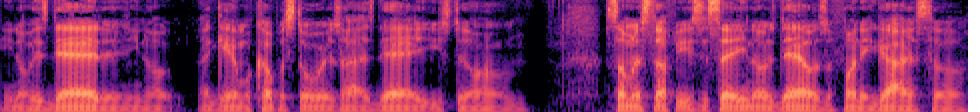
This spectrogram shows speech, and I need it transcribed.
you know, his dad, and you know, I gave him a couple stories how his dad used to, um, some of the stuff he used to say. You know, his dad was a funny guy, so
